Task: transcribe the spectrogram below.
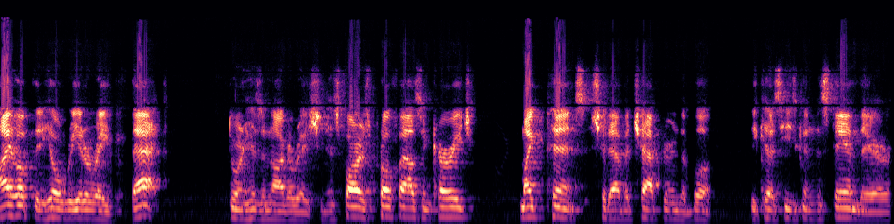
I hope that he'll reiterate that during his inauguration. As far as profiles and courage, Mike Pence should have a chapter in the book because he's going to stand there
